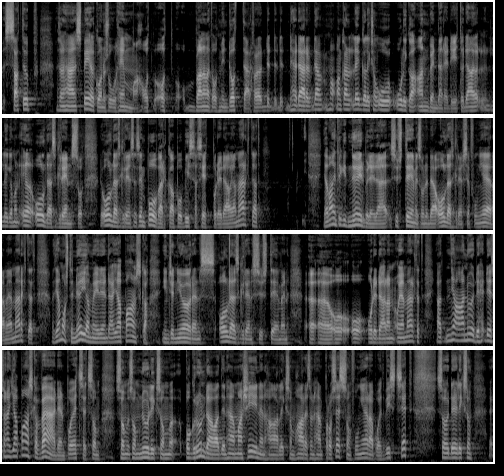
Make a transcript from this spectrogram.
satt upp en sån här spelkonsol hemma, åt, åt, bland annat åt min dotter. För det, det, det där, där man kan lägga liksom olika användare dit och där lägger man åldersgräns och åldersgränsen sen påverkar på vissa sätt på det där. Och jag märkte att jag var inte riktigt nöjd med det där systemet som den där åldersgränsen fungerar, men jag märkte att, att jag måste nöja mig med den där japanska ingenjörens åldersgränssystemen och, och, och, det där, och jag märkte att, att ja, nu är det, det är sådana japanska värden på ett sätt som, som, som nu liksom på grund av att den här maskinen har, liksom, har en sån här process som fungerar på ett visst sätt, så det är liksom, eh,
